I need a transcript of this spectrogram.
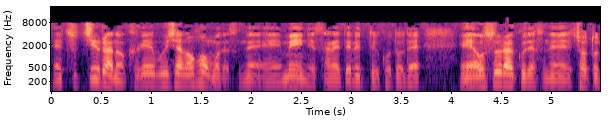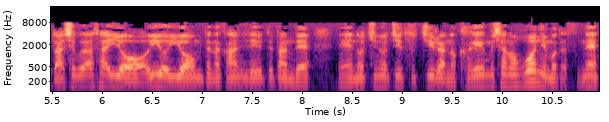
え、土浦の影武者の方もですね、え、メインでされてるということで、え、おそらくですね、ちょっと出してくださいよ、いいよいいよ、みたいな感じで言ってたんで、え、後々土浦の影武者の方にもですね、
